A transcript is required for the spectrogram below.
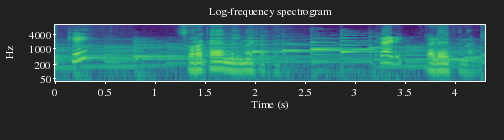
ఓకే. సొరకాయ meal maker curry ready. Ready అయిపోయిందండి.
